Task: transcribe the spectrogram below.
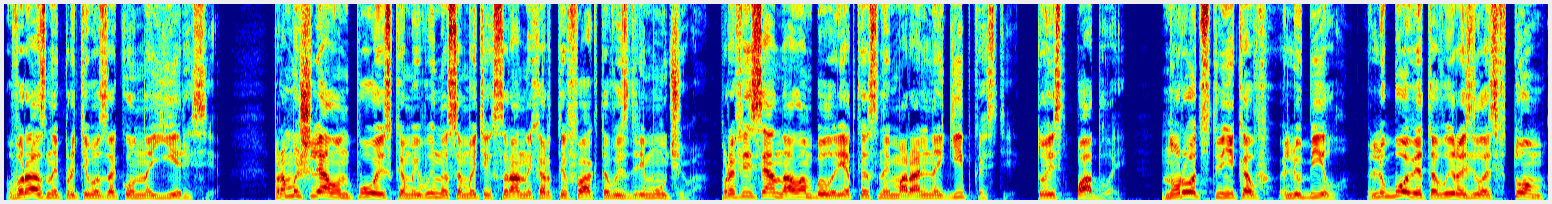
в разной противозаконной ереси. Промышлял он поиском и выносом этих сраных артефактов из дремучего, Профессионалом был редкостной моральной гибкости, то есть падлой. Но родственников любил. Любовь эта выразилась в том,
